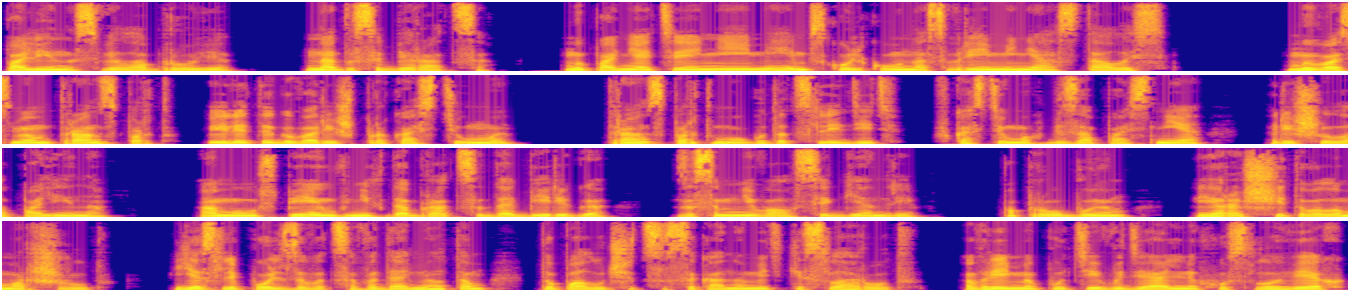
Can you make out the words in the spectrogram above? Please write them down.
Полина свела брови. «Надо собираться. Мы понятия не имеем, сколько у нас времени осталось. Мы возьмем транспорт, или ты говоришь про костюмы? Транспорт могут отследить, в костюмах безопаснее, решила Полина. А мы успеем в них добраться до берега, засомневался Генри. Попробуем. Я рассчитывала маршрут. Если пользоваться водометом, то получится сэкономить кислород. Время пути в идеальных условиях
